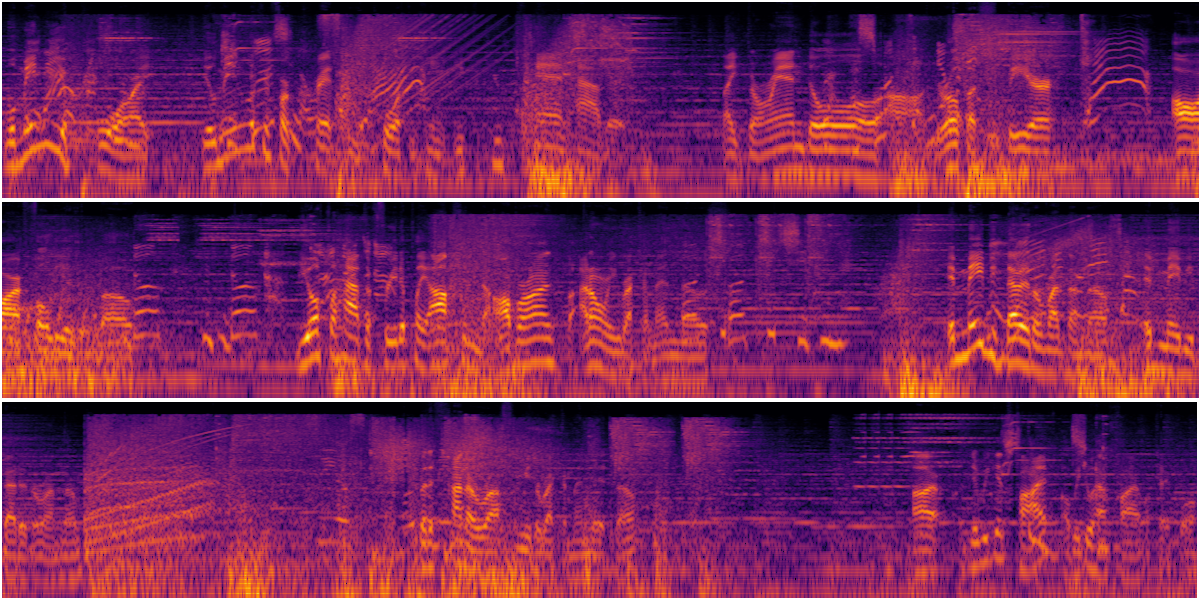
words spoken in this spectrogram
well, mainly you're poor, right? You're mainly looking for crit on the poor you can, you, you can have it. Like the Randall, um, Europa Spear, or Foliage Bow. You also have the free-to-play option, the Oberons, but I don't really recommend those. It may be better to run them, though. It may be better to run them. But it's kind of rough for me to recommend it, though. Uh, did we get five? Oh, we do have five. Okay, cool.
